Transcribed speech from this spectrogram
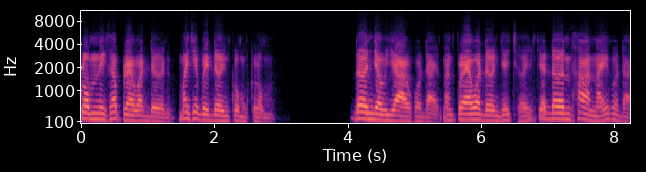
กรมนี่ครับแปลว่าเดิน ไม่ใช่ไปเดินกลมๆเดินยาวๆก็ได้ มันแปลว่าเดินเฉยๆจะเดินท่าไหนก็ได้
